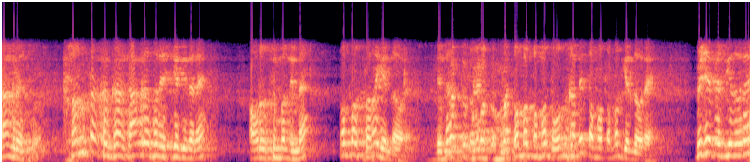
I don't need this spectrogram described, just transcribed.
ಕಾಂಗ್ರೆಸ್. ಸ್ವಂತ ಕಾಂಗ್ರೆಸ್ ಅವರು ಎಷ್ಟು ಗೆದ್ದಿದ್ದಾರೆ? ಅವರು ಸಿಂಬಲ್ ಇಂದ ತೊಂಬತ್ತು ಸ್ಥಾನ ಗೆದ್ದವ್ರೆ? ತೊಂಬತ್ತೊಂಬತ್ತು. ಒಂದ್ ಒಂದು ಕಡೆ ತೊಂಬತ್ತೊಂಬತ್ತು ಗೆದ್ದವ್ರೆ. ಬಿಜೆಪಿ ಎಷ್ಟು ಗೆದ್ದವ್ರೆ?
